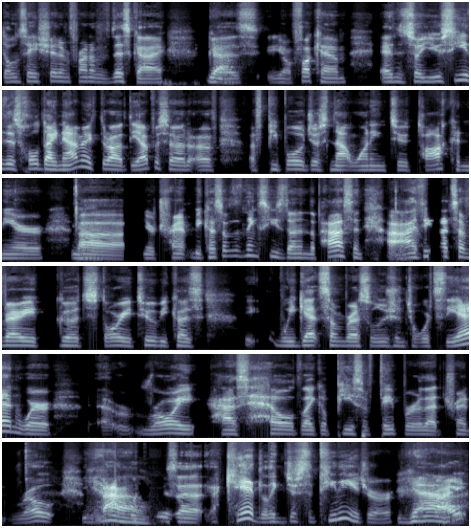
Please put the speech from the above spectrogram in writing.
don't say shit in front of this guy Yeah. because you know fuck him and so you see this whole dynamic throughout the episode of of people just not wanting to talk near uh near Trent because of the things he's done in the past and I, I think that's a very good story too because we get some resolution towards the end where uh, Roy has held like a piece of paper that Trent wrote yeah. back when he was a, a kid, like just a teenager. Yeah. Right?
